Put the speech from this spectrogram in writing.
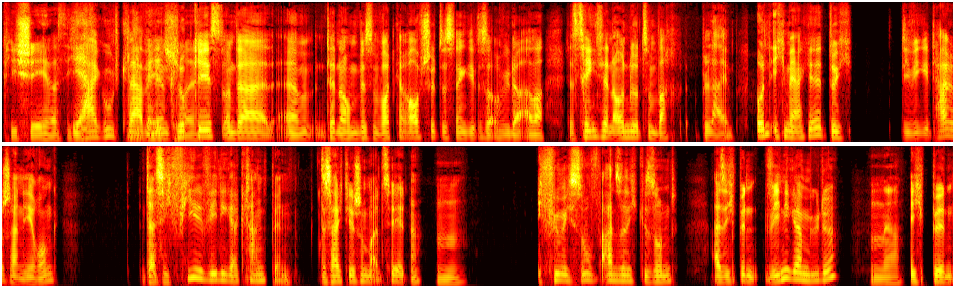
Klischee, was ich. Ja, gut, klar, wenn du in den Club gehst und da ähm, dann noch ein bisschen Wodka raufschüttest, dann geht es auch wieder. Aber das trinke ich dann auch nur zum Wachbleiben. Und ich merke durch die vegetarische Ernährung, dass ich viel weniger krank bin. Das habe ich dir schon mal erzählt, ne? Hm. Ich fühle mich so wahnsinnig gesund. Also ich bin weniger müde, Ja. ich bin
